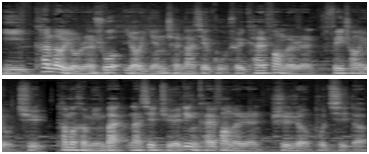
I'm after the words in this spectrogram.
一，看到有人说要严惩那些鼓吹开放的人，非常有趣。他们很明白，那些决定开放的人是惹不起的。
